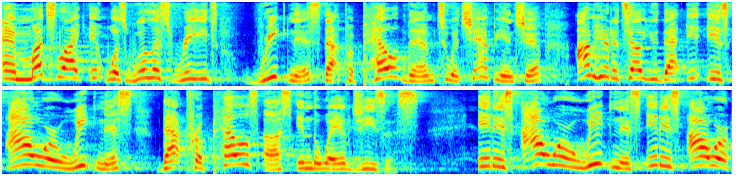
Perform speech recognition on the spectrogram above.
And much like it was Willis Reed's weakness that propelled them to a championship, I'm here to tell you that it is our weakness that propels us in the way of Jesus. It is our weakness, it is our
